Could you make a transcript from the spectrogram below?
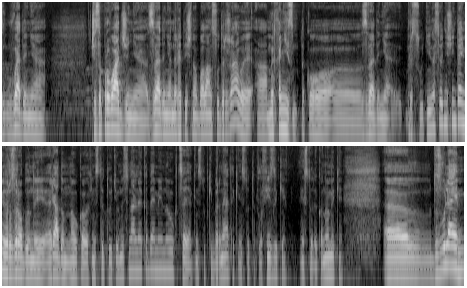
введення чи запровадження зведення енергетичного балансу держави, а механізм такого е, зведення присутній на сьогоднішній день. Він розроблений рядом наукових інститутів Національної академії наук. Це як Інститут кібернетики, Інститут теплофізики, Інститут економіки. Е, Дозволяє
